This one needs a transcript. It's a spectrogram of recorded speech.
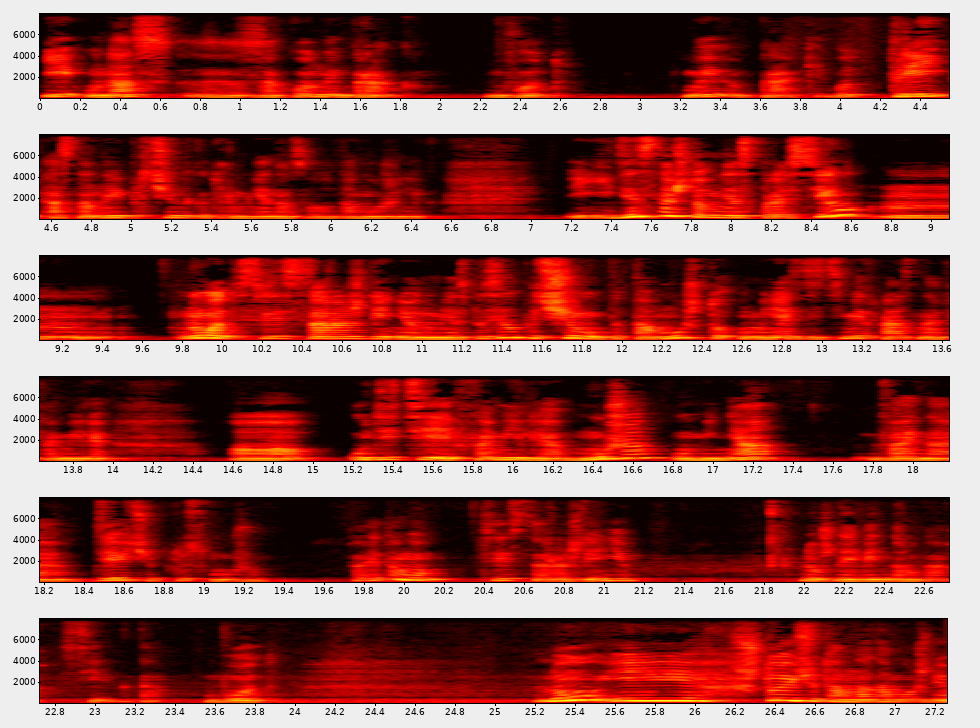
И у нас э, законный брак. Вот. Мы в браке. Вот три основные причины, которые мне назвал таможенник. И единственное, что меня спросил, ну вот свидетельство о рождении он меня спросил, почему? Потому что у меня с детьми разная фамилия. А, у детей фамилия мужа, у меня двойная, девичья плюс мужа. Поэтому свидетельство о рождении нужно иметь на руках всегда. Вот. Ну и что еще там на таможне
